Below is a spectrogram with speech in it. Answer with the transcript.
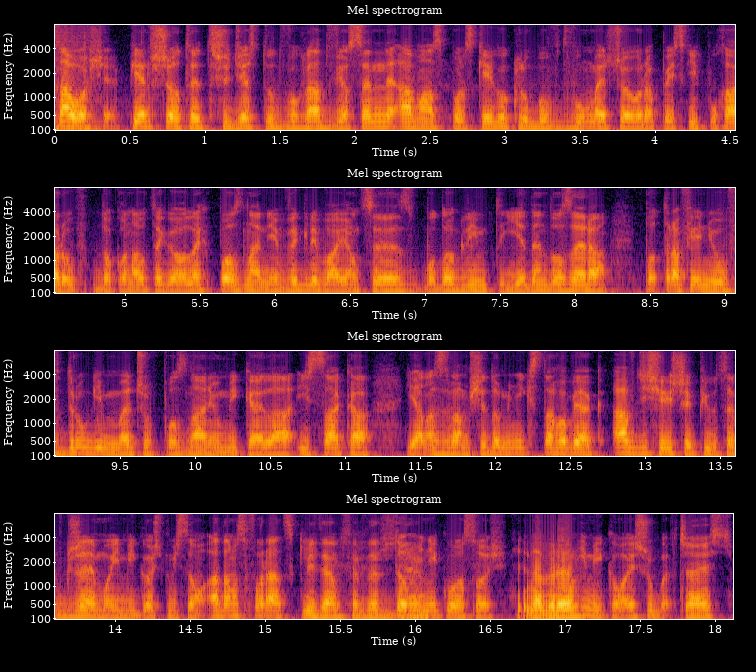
Stało się. Pierwszy od 32 lat wiosenny awans polskiego klubu w dwóch meczu europejskich pucharów. Dokonał tego Lech Poznań, wygrywający z Bodoglimt 1 do 0 po trafieniu w drugim meczu w Poznaniu Mikaela Isaka. Ja nazywam się Dominik Stachowiak, a w dzisiejszej piłce w grze moimi gośćmi są Adam Sforacki, Witam serdecznie. Dominik Łosoś Dzień dobry. i Mikołaj Szubert. Cześć.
